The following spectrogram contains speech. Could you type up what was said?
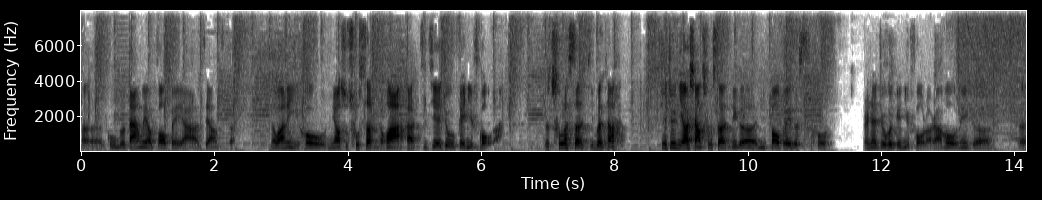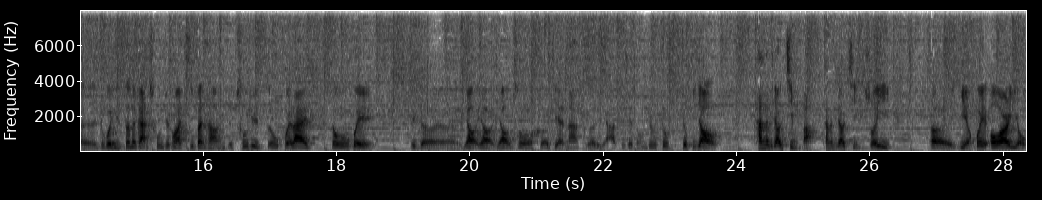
呃，工作单位要报备啊，这样子的。那完了以后，你要是出省的话啊，直接就给你否了。就出了省，基本上就就你要想出省，那个你报备的时候，人家就会给你否了。然后那个呃，如果你真的敢出去的话，基本上就出去之后回来都会这个要要要做核检呐、隔离啊这些东西，就就就比较。看得比较紧吧，看得比较紧，所以，呃，也会偶尔有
